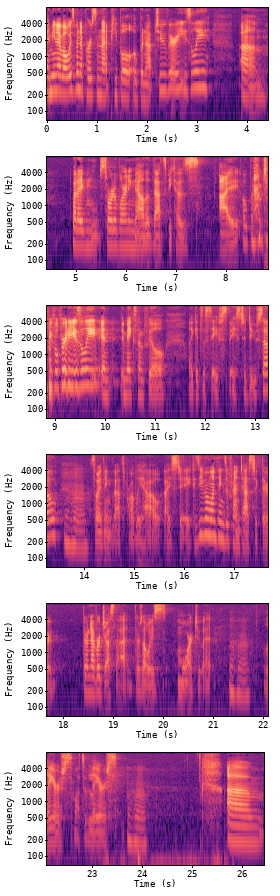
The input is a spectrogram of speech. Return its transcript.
I mean, I've always been a person that people open up to very easily. Um, but I'm sort of learning now that that's because I open up to people pretty easily and it makes them feel like it's a safe space to do so. Mm-hmm. So I think that's probably how I stay. Because even when things are fantastic, they're they're never just that. There's always more to it. Mm-hmm. Layers, lots of layers. Mm-hmm. Um,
